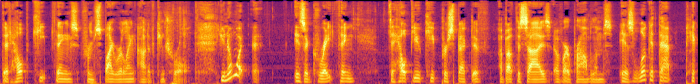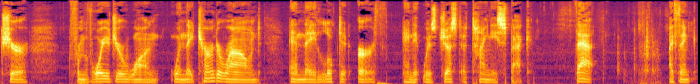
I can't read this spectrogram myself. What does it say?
that help keep things from spiraling out of control. You know what uh, a great thing to help you keep perspective about the size of our problems? Is look at that picture from Voyager 1 when they turned around and they looked at Earth and it was just a tiny speck. That, I think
